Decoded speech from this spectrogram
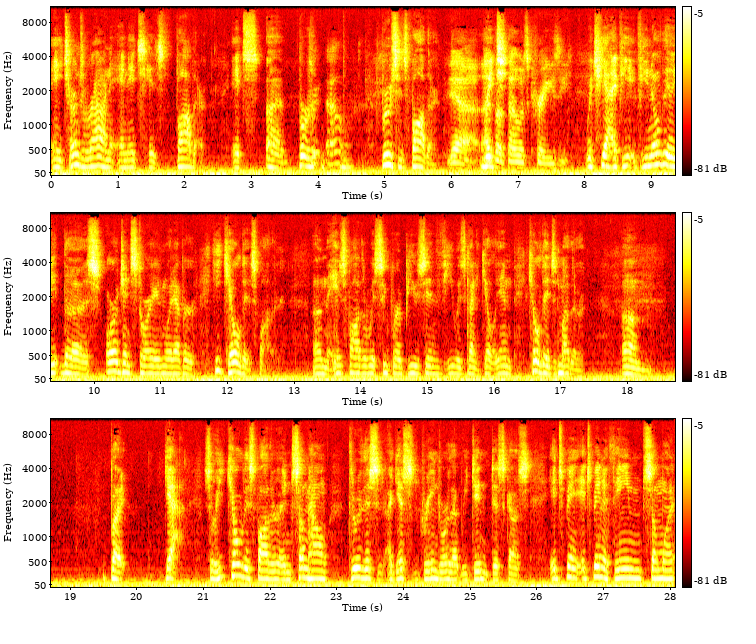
And he turns around and it's his father. It's uh Bru- Oh. Bruce's father. Yeah, I Which- thought that was crazy. Which yeah, if you if you know the the origin story and whatever, he killed his father. Um, his father was super abusive. He was gonna kill him. Killed his mother. Um, but yeah, so he killed his father, and somehow through this, I guess, green door that we didn't discuss, it's been it's been a theme somewhat.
